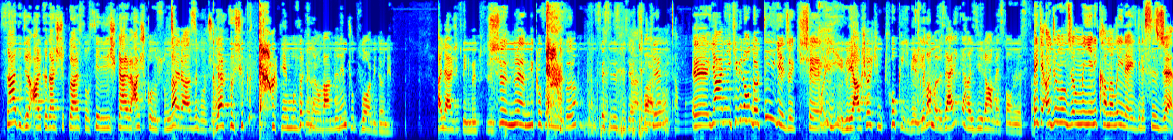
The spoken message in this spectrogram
sadece arkadaşlıklar, sosyal ilişkiler ve aşk konusunda Terazi Burcu. yaklaşık Temmuz'a kadar olan dönem çok zor bir dönem. Alerjik benim öksürüğüm. Şu Nuran mikrofonunuzu sesiniz gidiyor çünkü. Tamam. Ee, yani 2014'te iyi gelecek şey. İyi, Hülya Avşar için çok iyi bir yıl ama özellikle Haziran ve sonrası. Peki Acun Ilıcalı'nın yeni kanalı ile ilgili sizce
